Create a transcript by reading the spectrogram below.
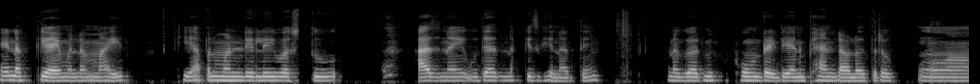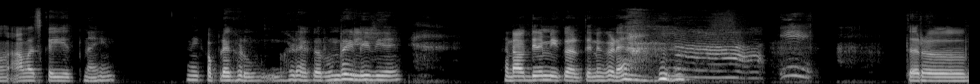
हे नक्की आहे मला माहीत. की आपण म्हणलेली वस्तू आज नाही उद्या नक्कीच घेणार ते. आणि गरमी खूप होऊन राहिली आणि फॅन लावला तर आवाज काही येत नाही. आणि कपड्या घडू घड्या करून राहिलेली आहे. राहू दे मी करते ना घड्या. तर अं,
